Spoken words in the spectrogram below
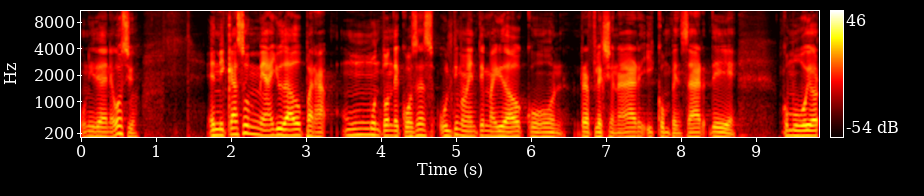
una idea de negocio. En mi caso me ha ayudado para un montón de cosas. Últimamente me ha ayudado con reflexionar y con pensar de cómo voy a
